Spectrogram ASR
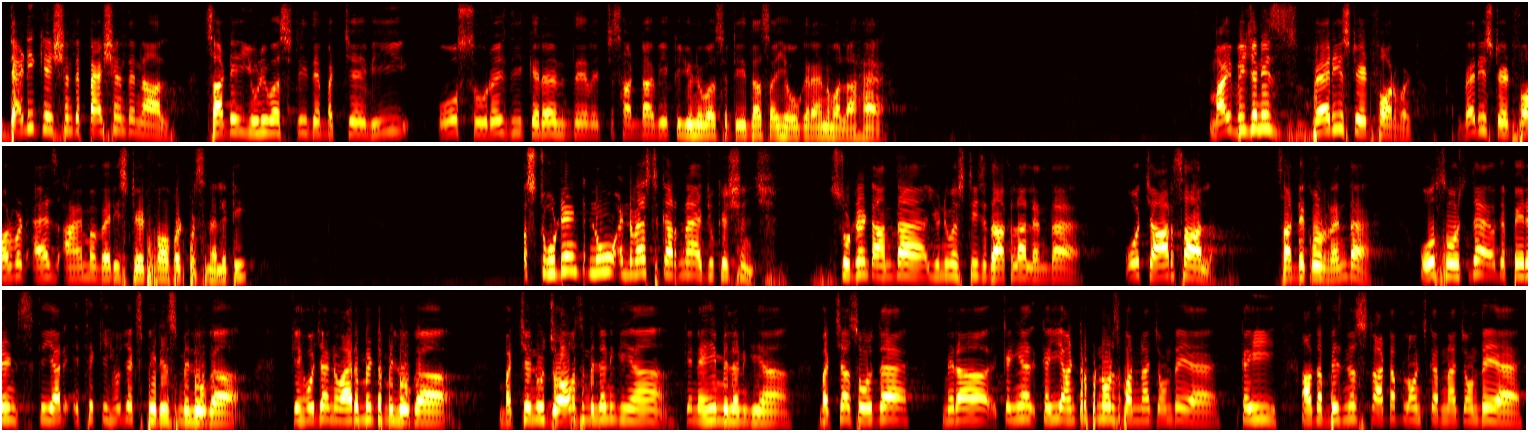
ਡੈਡੀਕੇਸ਼ਨ ਤੇ ਪੈਸ਼ਨ ਦੇ ਨਾਲ ਸਾਡੀ ਯੂਨੀਵਰਸਿਟੀ ਦੇ ਬੱਚੇ ਵੀ ਉਹ ਸੂਰਜ ਦੀ ਕਿਰਨ ਦੇ ਵਿੱਚ ਸਾਡਾ ਵੀ ਇੱਕ ਯੂਨੀਵਰਸਿਟੀ ਦਾ ਸਹਿਯੋਗ ਰਹਿਣ ਵਾਲਾ ਹੈ My vision is very straightforward. Very straightforward, as I am a very straightforward personality. Student ਨੂੰ ਇਨਵੈਸਟ ਕਰਨਾ ਐਜੂਕੇਸ਼ਨ 'ਚ ਸਟੂਡੈਂਟ ਆਂਦਾ ਯੂਨੀਵਰਸਿਟੀ 'ਚ ਦਾਖਲਾ ਲੈਂਦਾ ਉਹ 4 ਸਾਲ ਸਾਡੇ ਕੋਲ ਰਹਿੰਦਾ ਉਹ ਸੋਚਦਾ ਉਹਦੇ ਪੇਰੈਂਟਸ ਕਿ ਯਾਰ ਇੱਥੇ ਕਿਹੋ ਜਿਹਾ ਐਕਸਪੀਰੀਅੰਸ ਮਿਲੂਗਾ ਕਿਹੋ ਜਿਹਾ এনवायरमेंट ਮਿਲੂਗਾ? ਬੱਚੇ ਨੂੰ ਜੌਬਸ ਮਿਲਣਗੀਆਂ ਕਿ ਨਹੀਂ ਮਿਲਣਗੀਆਂ? ਬੱਚਾ ਸੋਚਦਾ ਹੈ, ਮੇਰਾ ਕਈਆਂ, ਕਈ ਐਂਟਰਪ੍ਰੈਨਿਓਰਸ ਬਣਨਾ ਚਾਹੁੰਦੇ ਆ ਕਈ ਆਪਦਾ ਬਿਜ਼ਨਸ ਸਟਾਰਟਅਪ ਲਾਂਚ ਕਰਨਾ ਚਾਹੁੰਦੇ ਆ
